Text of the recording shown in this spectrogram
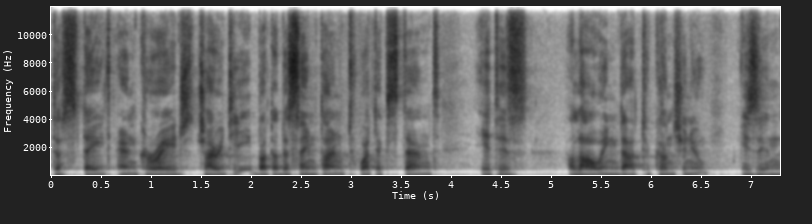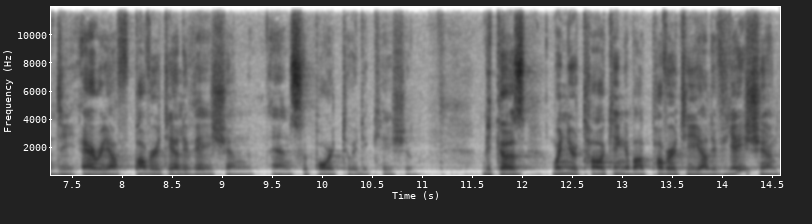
the state encourages charity, but at the same time, to what extent it is allowing that to continue is in the area of poverty alleviation and support to education. Because when you're talking about poverty alleviation,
